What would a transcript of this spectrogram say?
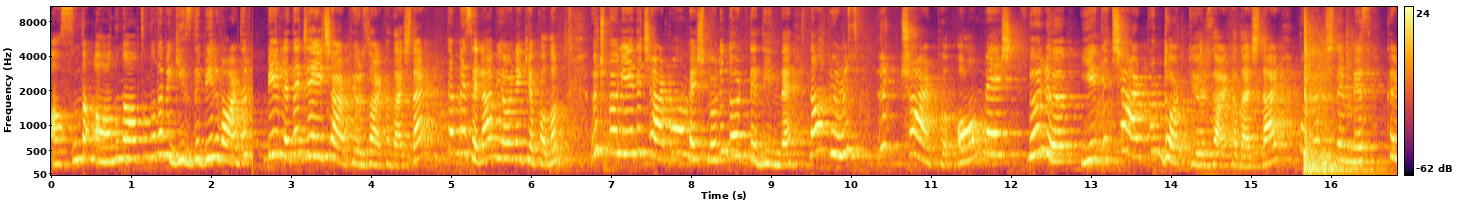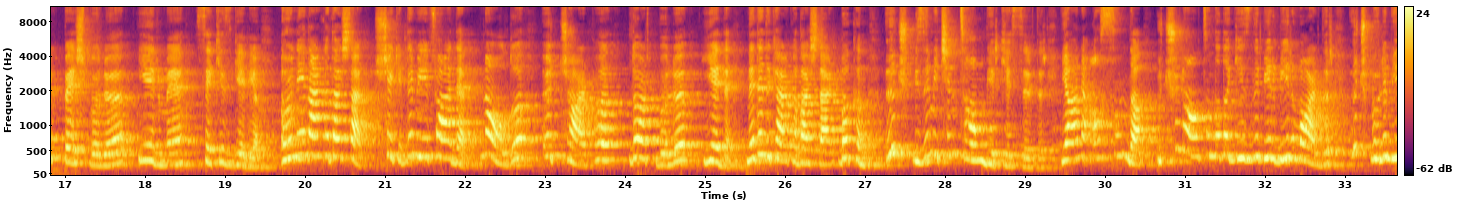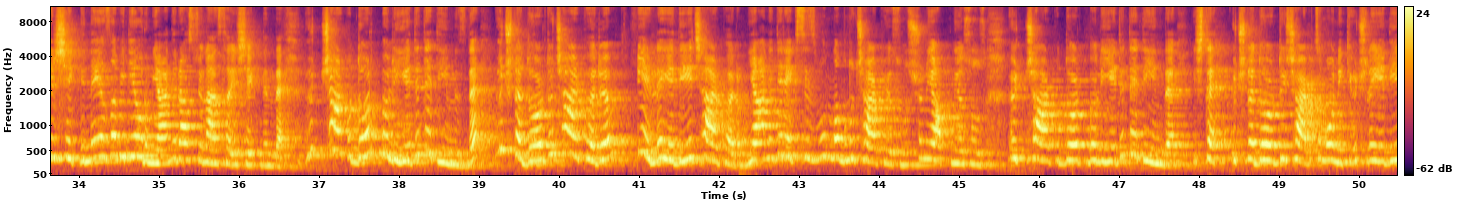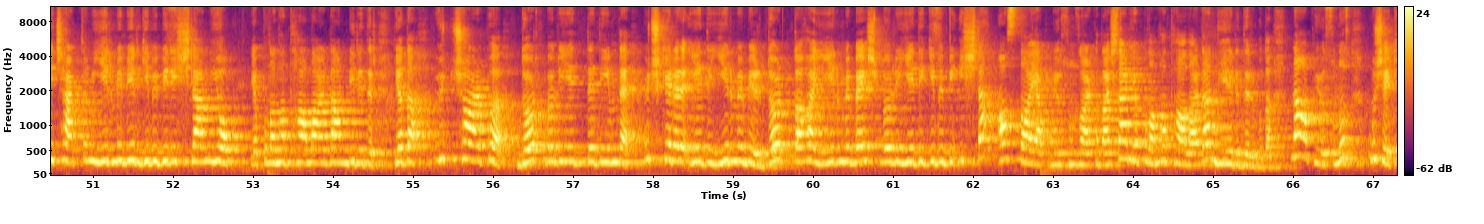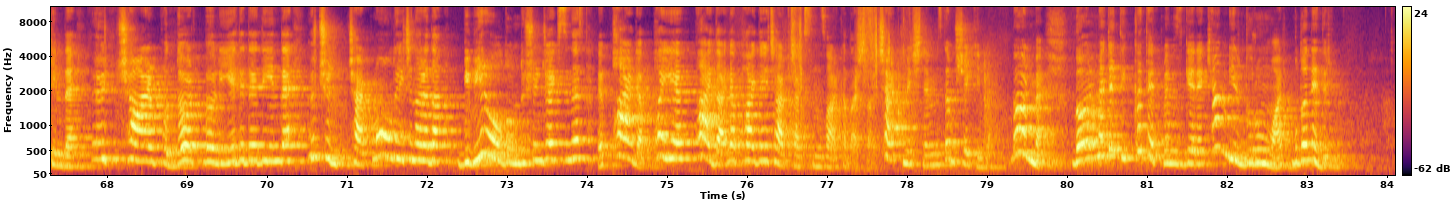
Aslında A'nın altında da bir gizli bir vardır. 1 ile de C'yi çarpıyoruz arkadaşlar. Mesela bir örnek yapalım. 3 bölü 7 çarpı 15 bölü 4 dediğinde ne yapıyoruz? 3 çarpı 15 bölü 7 çarpı 4 diyoruz arkadaşlar. Buradan işlemimiz 45 bölü 28 8 geliyor. Örneğin arkadaşlar şu şekilde bir ifade. Ne oldu? 3 çarpı 4 bölü 7. Ne dedik arkadaşlar? Bakın 3 bizim için tam bir kesirdir. Yani aslında 3'ün altında da gizli bir 1 vardır. 3 bölü 1 şeklinde yazabiliyorum yani rasyonel sayı şeklinde. 3 çarpı 4 bölü 7 dediğimizde 3 ile 4'ü çarparım. 1 ile 7'yi çarparım. Yani direkt siz bununla bunu çarpıyorsunuz. Şunu yapmıyorsunuz. 3 çarpı 4 bölü 7 dediğinde işte 3 ile 4'ü çarptım 12, 3 ile 7'yi çarptım 21 gibi bir işlem yok. Yapılan hatalardan biridir. Ya da 3 çarpı 4 bölü 7 dediğimde 3 kere 7 21, 4 daha 25 bölü 7 gibi bir işlem asla yapmıyorsunuz arkadaşlar. Yapılan hatalardan diğeridir bu da. Ne yapıyorsunuz? Bu şekilde 3 çarpı 4 bölü 7 dediğinde 3'ün çarpma olduğu için arada bir 1 olduğunu düşüneceksiniz ve payla payı paydayla paydayı çarpacaksınız arkadaşlar. Çarpma işlemimiz de bu şekilde. Bölme. Bölmede dikkat etmemiz gereken bir durum var. Bu da nedir?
